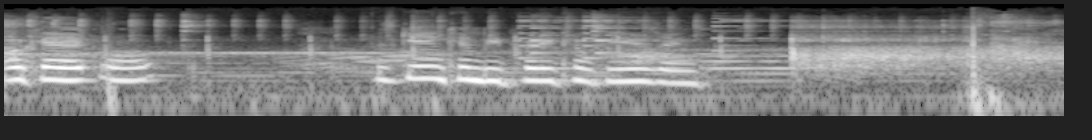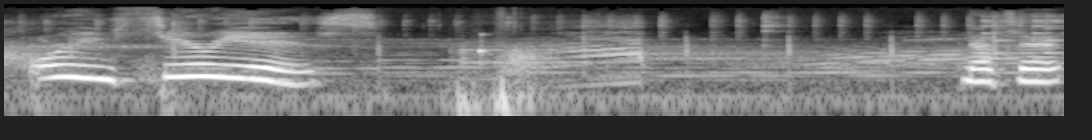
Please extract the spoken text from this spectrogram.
Okay, well, this game can be pretty confusing. Are you serious? That's it.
